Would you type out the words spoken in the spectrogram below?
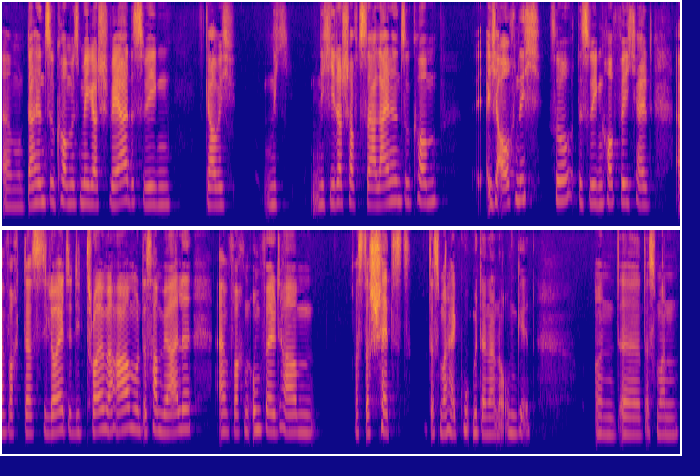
Ähm, dahin zu kommen ist mega schwer, deswegen glaube ich, nicht, nicht jeder schafft es da alleine hinzukommen. Ich auch nicht so. Deswegen hoffe ich halt einfach, dass die Leute, die Träume haben, und das haben wir alle, einfach ein Umfeld haben, was das schätzt, dass man halt gut miteinander umgeht. Und äh, dass man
